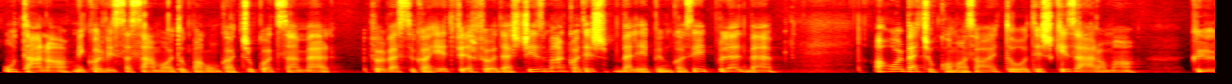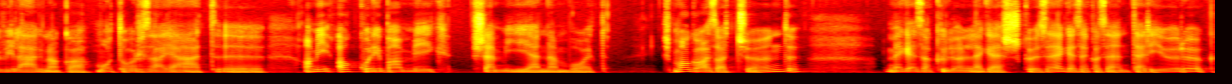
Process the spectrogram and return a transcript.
Utána, mikor visszaszámoltuk magunkat csukott szemmel, fölvesszük a hétférföldes csizmánkat, és belépünk az épületbe, ahol becsukom az ajtót, és kizárom a külvilágnak a motorzaját, ami akkoriban még semmi ilyen nem volt. És maga az a csönd, meg ez a különleges közeg, ezek az enteriőrök,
